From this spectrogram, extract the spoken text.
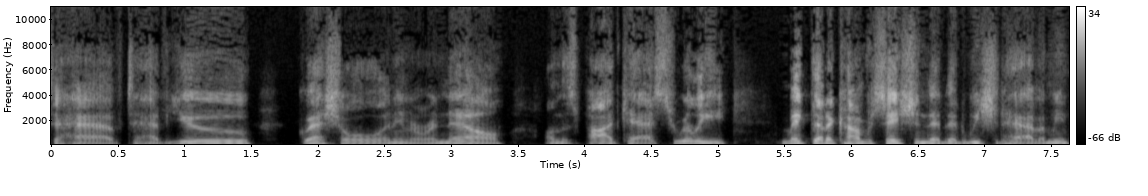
to have to have you, Greshel, and even Ronell on this podcast to really make that a conversation that, that we should have. I mean,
